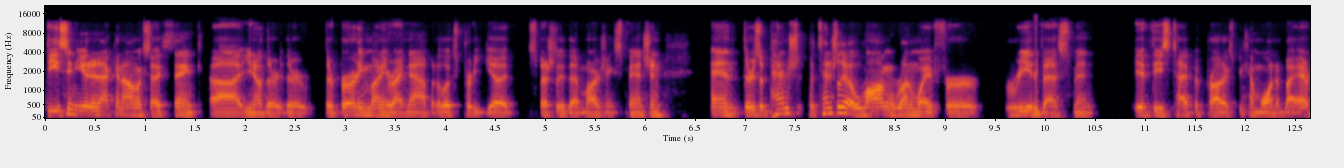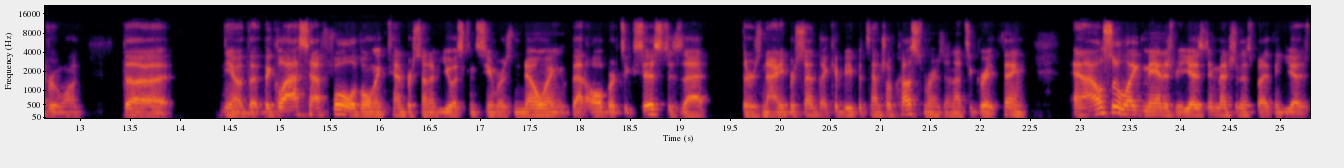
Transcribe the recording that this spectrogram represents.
decent unit economics. I think uh, you know they're they're they're burning money right now, but it looks pretty good, especially that margin expansion. And there's a pen- potentially a long runway for reinvestment if these type of products become wanted by everyone. The you know the, the glass half full of only 10% of US consumers knowing that Allbirds exist is that there's 90% that could be potential customers and that's a great thing. And I also like management. You guys didn't mention this, but I think you guys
